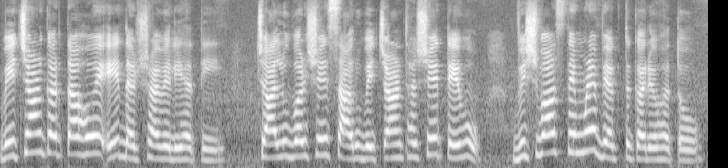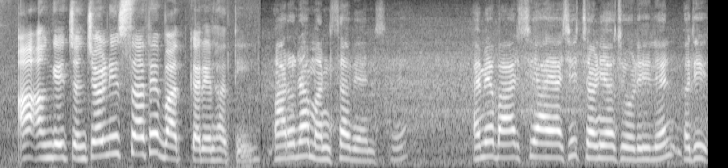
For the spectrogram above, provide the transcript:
વેચાણ કરતા હોય એ દર્શાવેલી હતી. ચાલુ વર્ષે સારું વેચાણ થશે તેવો વિશ્વાસ તેમણે વ્યક્ત કર્યો હતો. આ અંગે ચંચળ સાથે વાત કરેલ હતી. મારું નામ હંસાબેન છે. અમે બહારથી આવ્યા છીએ ચણિયા ચોળી લઈને. બધી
